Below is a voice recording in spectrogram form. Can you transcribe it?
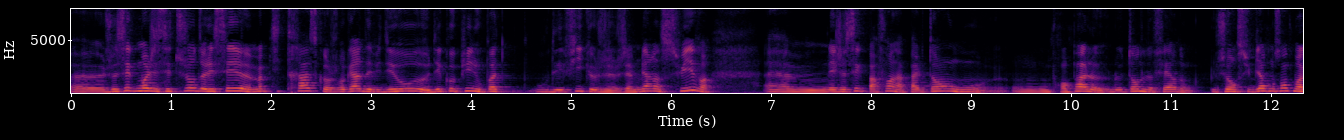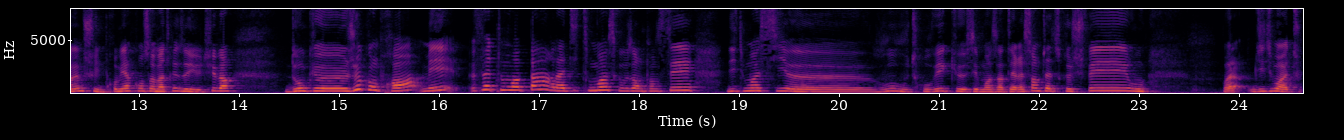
je sais que moi j'essaie toujours de laisser ma petite trace quand je regarde des vidéos des copines ou des filles que j'aime bien suivre. mais je sais que parfois on n'a pas le temps ou on ne prend pas le, temps de le faire. Donc j'en suis bien consciente. Moi-même, je suis une première consommatrice de YouTube. Hein. Donc euh, je comprends, mais faites-moi part là, dites-moi ce que vous en pensez, dites-moi si euh, vous vous trouvez que c'est moins intéressant peut-être ce que je fais ou voilà, dites-moi tout.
